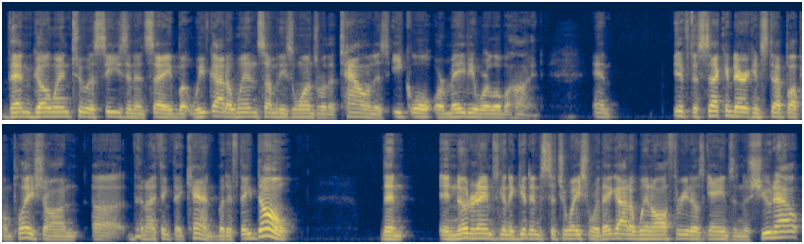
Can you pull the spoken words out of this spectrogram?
then go into a season and say, but we've got to win some of these ones where the talent is equal or maybe we're a little behind. And if the secondary can step up and play, Sean, uh, then I think they can. But if they don't, then and Notre Dame's going to get in a situation where they got to win all three of those games in the shootout,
